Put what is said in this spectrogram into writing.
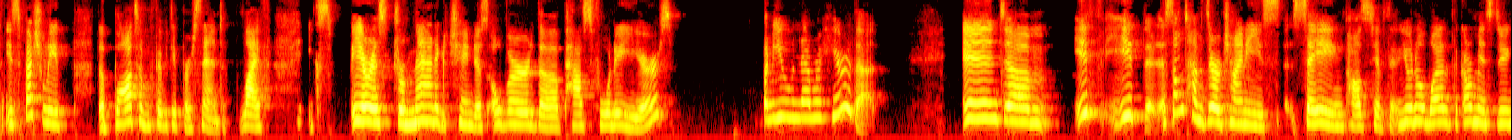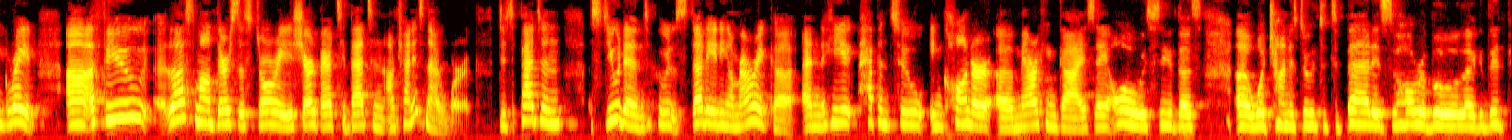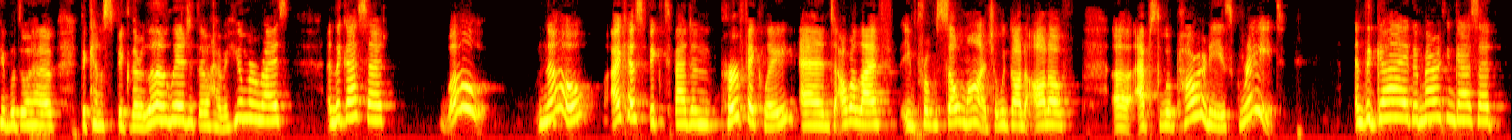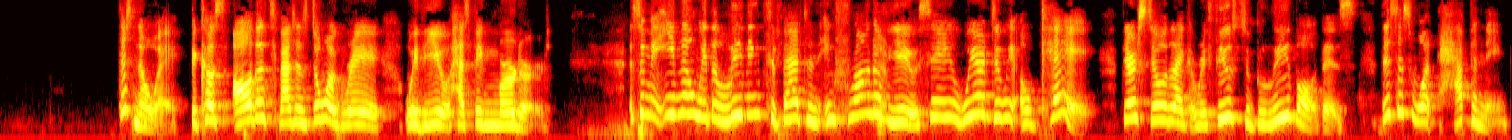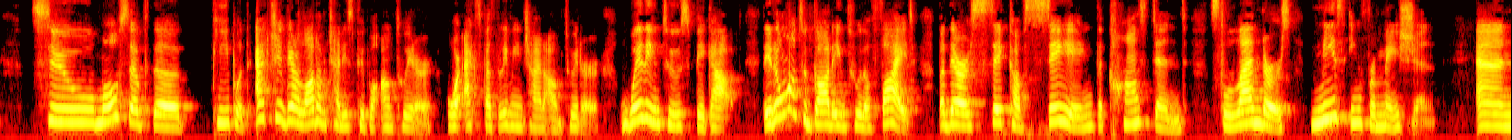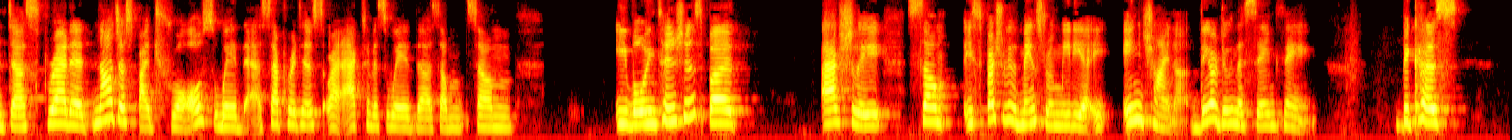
especially the bottom 50% life experienced dramatic changes over the past 40 years. But you never hear that. And um, if it, sometimes there are Chinese saying positive things, you know what, the government is doing great. Uh, a few last month, there's a story shared by a Tibetan on Chinese network Tibetan student who studied in America, and he happened to encounter an American guy saying, "Oh, see this, uh, what China is doing to Tibet is horrible. Like the people don't have, they can't speak their language, they don't have human rights." And the guy said, "Well, no, I can speak Tibetan perfectly, and our life improved so much. We got out of uh, absolute poverty. It's great." And the guy, the American guy, said, there's no way because all the Tibetans don't agree with you has been murdered. So I mean, even with a living Tibetan in front of yeah. you saying we are doing okay, they're still like refuse to believe all this. This is what happening to most of the people. Actually, there are a lot of Chinese people on Twitter or expats living in China on Twitter willing to speak out. They don't want to get into the fight, but they are sick of seeing the constant slanders, misinformation and uh, spread it not just by trolls with separatists or activists with uh, some some evil intentions, but actually some, especially the mainstream media in China, they are doing the same thing because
